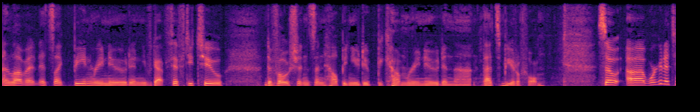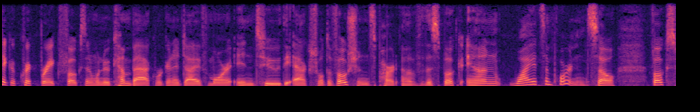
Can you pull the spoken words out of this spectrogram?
I love it. It's like being renewed, and you've got 52 devotions and helping you to become renewed in that. That's beautiful. So, uh, we're going to take a quick break, folks, and when we come back, we're going to dive more into the actual devotions part of this book and why it's important. So, folks,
